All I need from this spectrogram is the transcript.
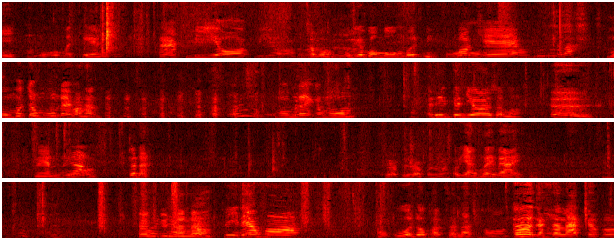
ี่โอ้มันแข็งฮะบีออกบีออกจะบอกกูอย่าบ่มมเบิดนี่บ่แข็งมุมมันจะมุมได้ปะหันมุมได้กับมุมอันนี้เป็นย่อสมอเออแหนมเนื่องก็น่ะแบบได้แบบเป็นวะเอาอย่างใส่ได้แม่มกินมันน้นี่แนวฮอเอากลัวตัวผักสลัดห่อเออกับสลัดกับฮอ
